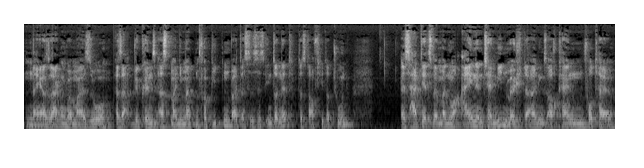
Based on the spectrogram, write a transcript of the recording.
Naja, sagen wir mal so. Also wir können es erstmal niemandem verbieten, weil das ist das Internet, das darf jeder tun. Es hat jetzt, wenn man nur einen Termin möchte, allerdings auch keinen Vorteil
